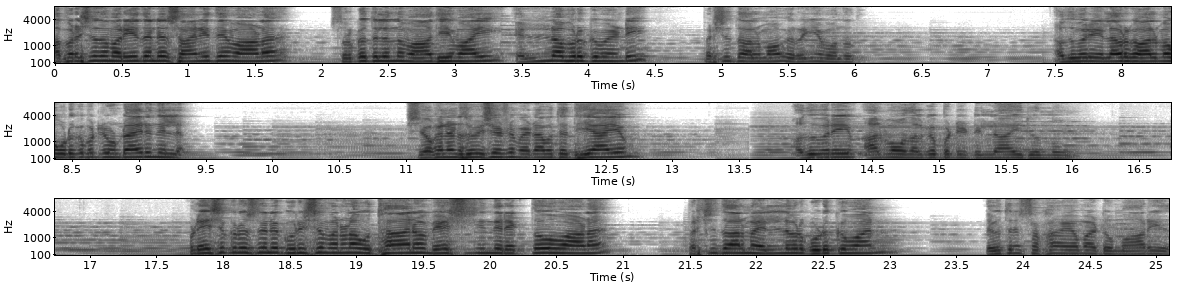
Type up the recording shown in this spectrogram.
ആ പരിശുദ്ധ മറിയത്തിന്റെ സാന്നിധ്യമാണ് സ്വർഗത്തിൽ നിന്നും ആദ്യമായി എല്ലാവർക്കും വേണ്ടി പരിശുദ്ധ ആത്മാവ് ഇറങ്ങി വന്നത്. അതുവരെ എല്ലാവർക്കും ആത്മാവ് കൊടുക്കപ്പെട്ടിട്ടുണ്ടായിരുന്നില്ല. ശോഹനന്റെ സുവിശേഷം ഏഴാമത്തെ അധ്യായം അതുവരെയും ആത്മാവ് നൽകപ്പെട്ടിട്ടില്ലായിരുന്നു. അപ്പോൾ യേശുക്രിസ്തുവിന്റെ കുരിശുമരണ ഉത്ഥാനവും യേശുചിന്റെ രക്തവുമാണ് പരിശുദ്ധാത്മ എല്ലാവർക്കും കൊടുക്കുവാൻ ദൈവത്തിന് സഹായകമായിട്ട് മാറിയത്.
